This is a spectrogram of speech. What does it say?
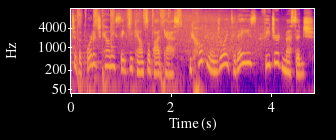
to the Portage County Safety Council podcast. We hope you enjoy today's featured message.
